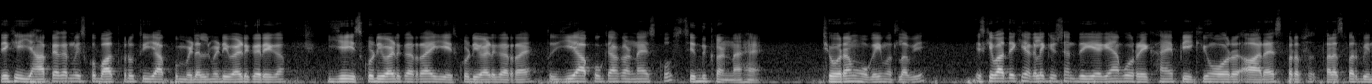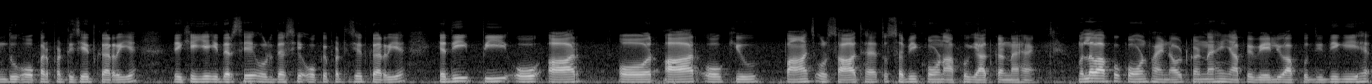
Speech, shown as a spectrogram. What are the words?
देखिए, यहाँ पे अगर मैं इसको बात करूँ तो ये आपको मिडल में डिवाइड करेगा। ये इसको डिवाइड कर रहा है, ये इसको डिवाइड कर रहा है। तो ये आपको क्या करना है, इसको सिद्ध करना है। थ्योरम हो गई मतलब ये। इसके बाद देखिए, अगले क्वेश्चन दिए गए आपको रेखाएँ पी क्यू और आर एस परस्पर बिंदु ओ पर प्रतिषेध कर रही है। देखिए, ये इधर से और इधर से ओ पे प्रतिषेध कर रही है। यदि पी ओ आर और आर ओ क्यू पाँच और सात है तो सभी कोण आपको याद करना है। मतलब आपको कोण फाइंड आउट करना है, यहाँ पे वैल्यू आपको दी दी गई है।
